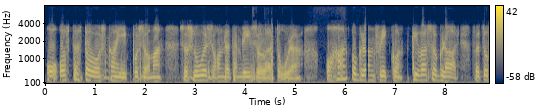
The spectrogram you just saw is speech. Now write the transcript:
Och oftast då åskan gick på sommaren så slog det sönder isolatoren. Och han och grannflickan, de var så glada för att då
